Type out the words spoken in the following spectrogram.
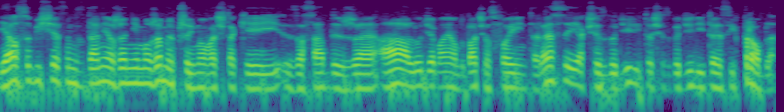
Ja osobiście jestem zdania, że nie możemy przyjmować takiej zasady, że a ludzie mają dbać o swoje interesy, jak się zgodzili, to się zgodzili, to jest ich problem.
